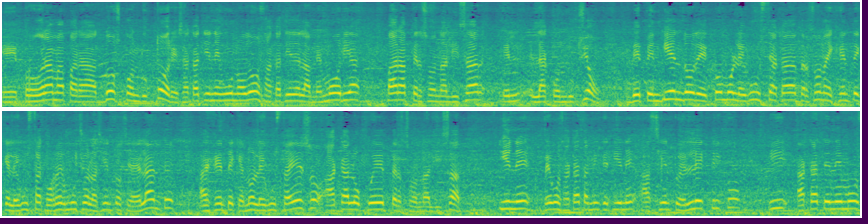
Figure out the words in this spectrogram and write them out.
eh, programa para dos conductores, acá tienen uno dos, acá tiene la memoria para personalizar la conducción dependiendo de cómo le guste a cada persona. Hay gente que le gusta correr mucho el asiento hacia adelante, hay gente que no le gusta eso, acá lo puede personalizar. Tiene, vemos acá también que tiene asiento eléctrico y acá tenemos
